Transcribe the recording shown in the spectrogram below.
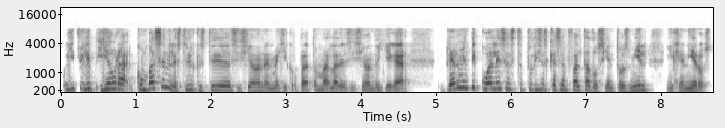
Oye, Philip, y ahora, con base en el estudio que ustedes hicieron en México para tomar la decisión de llegar, ¿realmente cuál es este? Tú dices que hacen falta 200 mil ingenieros.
